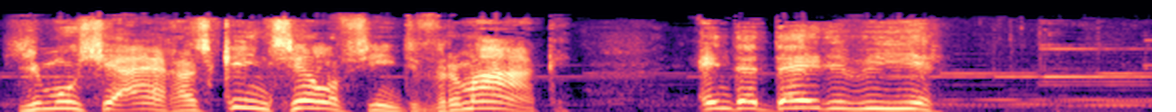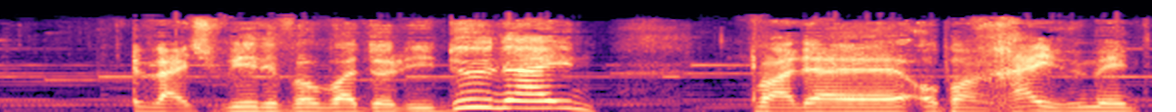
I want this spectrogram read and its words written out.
Je moest je eigen als kind zelf zien te vermaken. En dat deden we hier. En wij van wat door die dun heen. Hadden, eh, op een gegeven moment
